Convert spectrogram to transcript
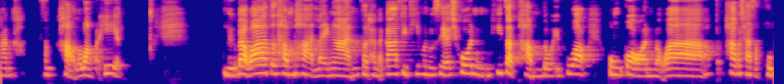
งานข่าวระหว่างประเทศ หรือแบบว่าจะทำผ่านรายงานสถานการณ์สิทธิมนุษยชนที่จัดทำโดยพวกองค์กรแบบว่าภาคประชาสังคม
